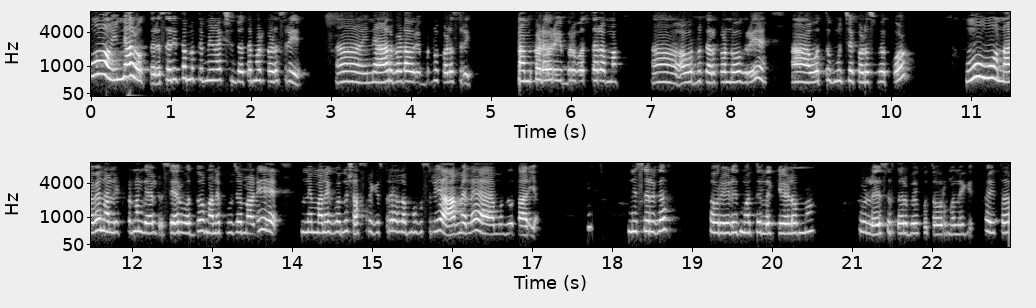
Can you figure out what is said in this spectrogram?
ಹ್ಮ್ ಇನ್ಯಾರು ಹೋಗ್ತಾರೆ? ಸರಿತಾ ಮತ್ತೆ ಮೀನಾಕ್ಷಿ ಜೊತೆ ಮಾಡಿ ಕಳಿಸ್ರಿ ಹಾ ಇನ್ಯಾರು ಬೇಡ ಅವ್ರಿಬ್ರು ಕಳಿಸ್ರಿ. ನಮ್ ಕಡೆಯವ್ರು ಇಬ್ರು ಬರ್ತಾರಮ್ಮ ಅವ್ರನ್ನ ಕರ್ಕೊಂಡು ಹೋಗ್ರಿ. ಆ ಅವತ್ತು ಮುಂಚೆ ಕಳಿಸ್ಬೇಕು. ಹ್ಞೂ ಹ್ಞೂ ನಾವೇನ್ ಅಲ್ಲಿ ಇಟ್ಕೊಂಡು ಹೇಳ್ರಿ ಸೇರ್ವದ್ದು ಮನೆ ಪೂಜೆ ಮಾಡಿ ನಿಮ್ ಮನೆಗೆ ಬಂದು ಶಾಸ್ತ್ರ ಗಿಸ್ತ್ರ ಎಲ್ಲ ಮುಗಿಸ್ರಿ. ಆಮೇಲೆ ಮುಂದಿನ ಕಾರ್ಯ. ನಿಸರ್ಗ, ಅವ್ರು ಹೇಳಿದ ಮಾತೆಲ್ಲ ಕೇಳಮ್ಮ. ಒಳ್ಳೆ ಹೆಸರು ತರಬೇಕು ತವ್ರ ಮನೆಗೆ. ಆಯ್ತಾ?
